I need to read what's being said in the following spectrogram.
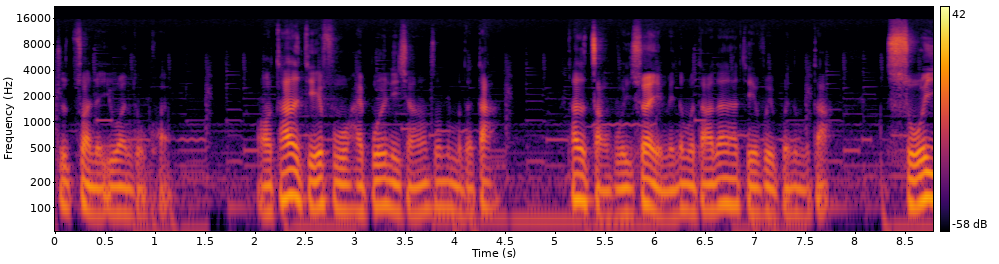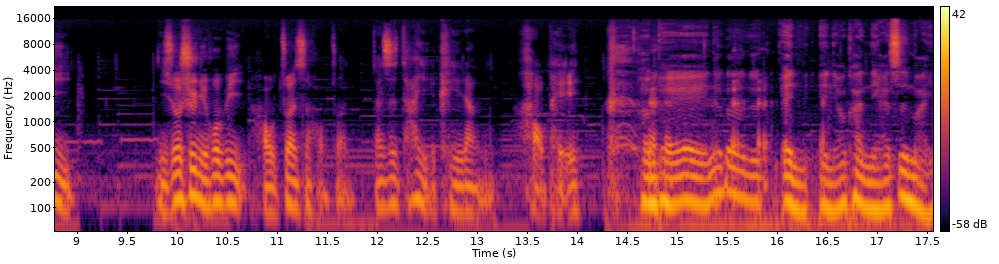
就赚了一万多块。哦，它的跌幅还不会你想象中那么的大，它的涨幅虽然也没那么大，但是它跌幅也不会那么大。所以你说虚拟货币好赚是好赚，但是它也可以让你好赔，很赔、欸。那个，哎、欸、哎、欸，你要看你还是买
